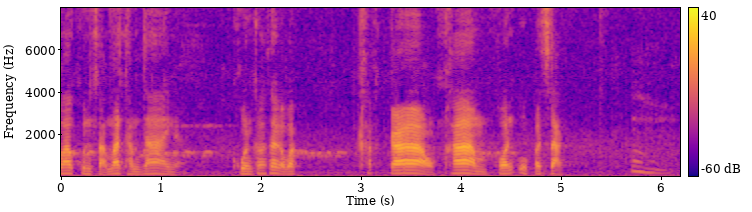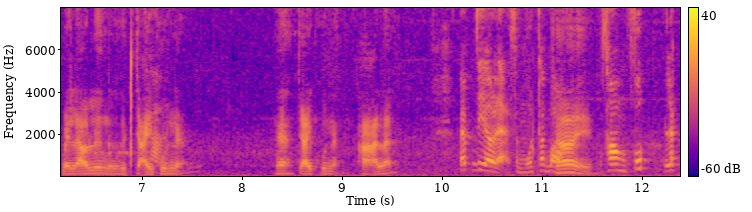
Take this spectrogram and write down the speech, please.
ว่าคุณสามารถทำได้เนี่ย คุณก็เท่ากับว่าก้าวข้ามพ้นอุปสรรคอืมไปแล้วเรื่องหนึงคือใจค่ะคุณเนี่ยนะใจคุณน่ะผ่านแล้ว แป๊บเดียวแหละ สมมติถ้าบอกใช่ ท่องฟุ๊บแรก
